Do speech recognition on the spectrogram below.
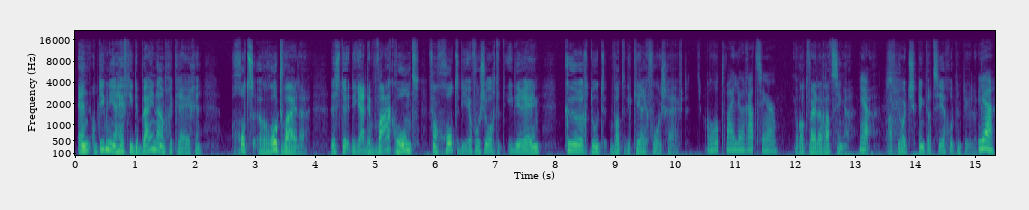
En op die manier heeft hij de bijnaam gekregen Gods Rottweiler. Dus de, de, ja, de waakhond van God die ervoor zorgt dat iedereen keurig doet wat de kerk voorschrijft. Rottweiler Ratzinger. Rottweiler Ratzinger. Ja. ja. Af Duits klinkt dat zeer goed natuurlijk. Ja,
